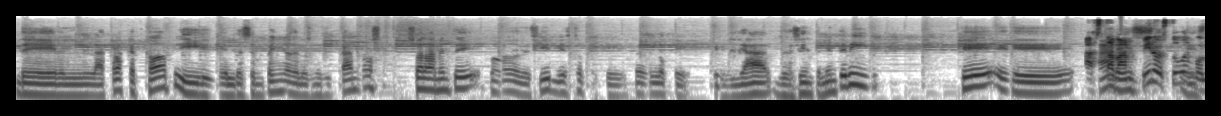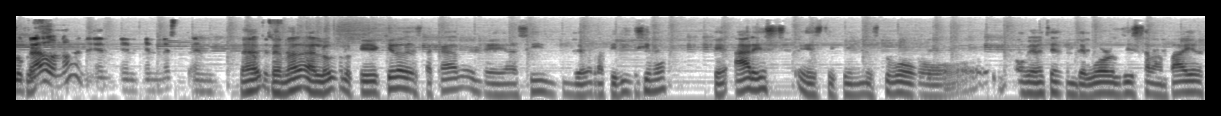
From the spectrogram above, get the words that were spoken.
de la Crockett Cup y el desempeño de los mexicanos. Solamente puedo decir, y esto porque fue lo que ya recientemente vi, que eh, hasta Vampiro estuvo involucrado, ¿no? En, ah, lo, que quiero destacar eh, así de rapidísimo que Ares, este, quien estuvo obviamente en The World is a Vampire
